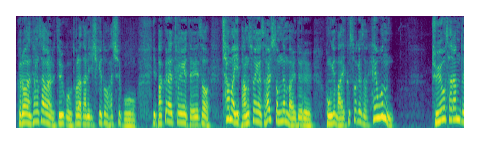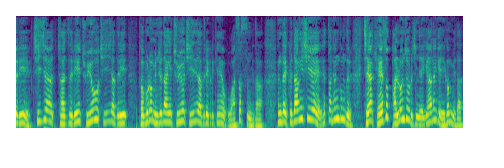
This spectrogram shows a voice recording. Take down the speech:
그러한 형상을 들고 돌아다니시기도 하시고 이 박근혜 대통령에 대해서 차마 이 방송에서 할 수 없는 말들을 공개 마이크 속에서 해온 주요 사람들이 지지자들이 주요 지지자들이 더불어민주당의 주요 지지자들이 그렇게 해 왔었습니다. 근데 그 당시에 했던 행동들 제가 계속 반론적으로 지금 얘기하는 게 이겁니다.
